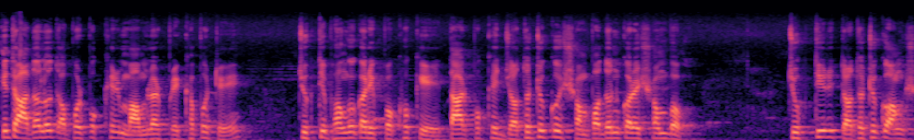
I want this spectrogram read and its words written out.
কিন্তু আদালত অপরপক্ষের মামলার প্রেক্ষাপটে চুক্তি ভঙ্গকারী পক্ষকে তার পক্ষে যতটুকু সম্পাদন করা সম্ভব, চুক্তির ততটুকু অংশ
